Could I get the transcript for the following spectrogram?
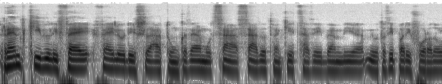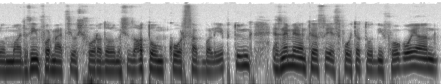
rendkívüli fej, fejlődés látunk az elmúlt 100-150-200 évben, mi, mióta az ipari forradalom, majd az információs forradalom és az atomkorszakba léptünk. Ez nem jelenti azt, hogy ez folytatódni fog. Olyan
